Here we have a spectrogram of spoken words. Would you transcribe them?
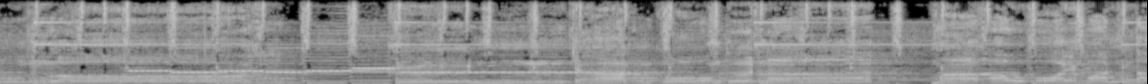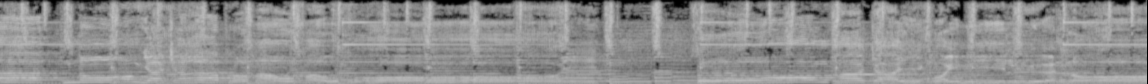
งลอยคืนจากโค้งเถิดนา ช้าเพราะเฮาเฝ้าคอยโค้งพาใจค่อยนี้เลื่อนลอ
